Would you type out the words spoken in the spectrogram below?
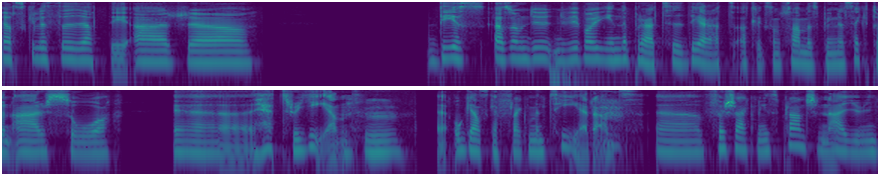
Jag skulle säga att det är... eh, det alltså, du, vi var ju inne på det här tidigare, att, att liksom samhällsbyggnadssektorn är så eh, heterogen Mm. eh, och ganska fragmenterad. Eh, försäkringsbranschen är ju,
